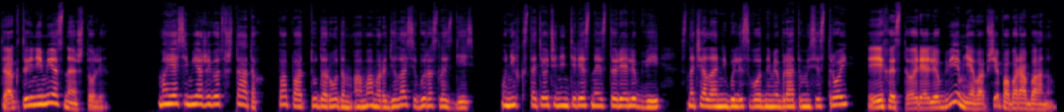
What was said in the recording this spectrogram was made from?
«Так ты не местная, что ли?» Моя семья живет в Штатах. Папа оттуда родом, а мама родилась и выросла здесь. У них, кстати, очень интересная история любви. Сначала они были сводными братом и сестрой. Их история любви мне вообще по барабану.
